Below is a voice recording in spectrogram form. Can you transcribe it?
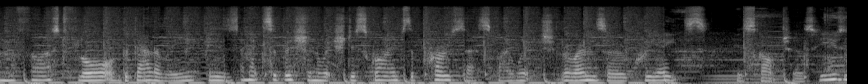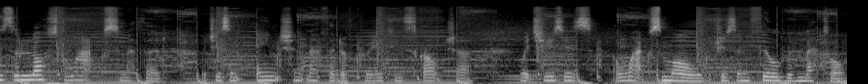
On the first floor of the gallery is an exhibition which describes the process by which Lorenzo creates his sculptures. He uses the lost wax method, which is an ancient method of creating sculpture, which uses a wax mold which is then filled with metal.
